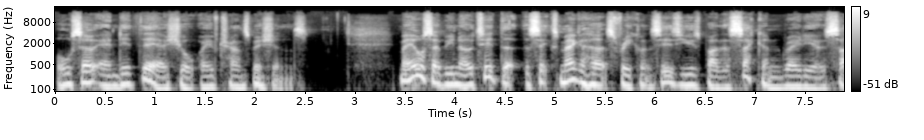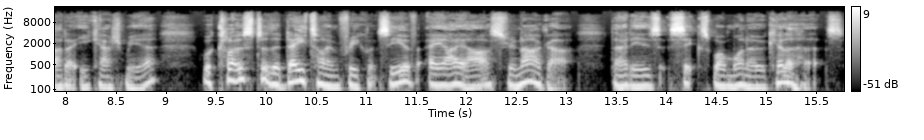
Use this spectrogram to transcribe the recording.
also ended their shortwave transmissions. It may also be noted that the 6 MHz frequencies used by the second Radio Sada-e Kashmir were close to the daytime frequency of AIR Srinagar, that is 6110 kHz.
